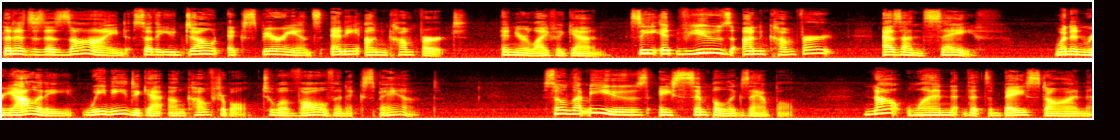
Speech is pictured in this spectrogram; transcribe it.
that is designed so that you don't experience any uncomfort in your life again. See, it views uncomfort as unsafe, when in reality, we need to get uncomfortable to evolve and expand. So let me use a simple example, not one that's based on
